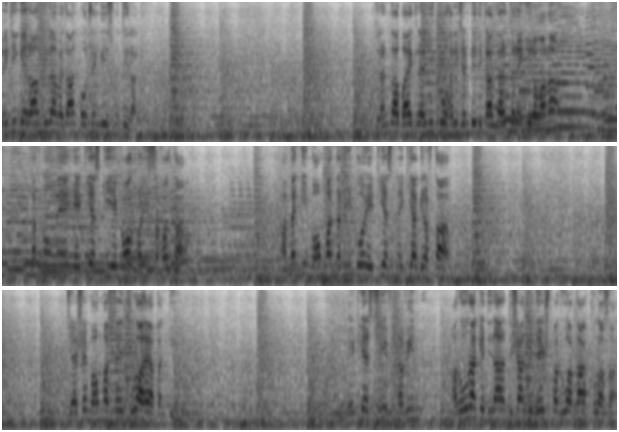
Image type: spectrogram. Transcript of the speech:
अमेठी के रामलीला मैदान पहुंचेंगी स्मृति ईरानी तिरंगा बाइक रैली को हरी झंडी दिखाकर करेंगी रवाना। लखनऊ में एटीएस की एक और बड़ी सफलता। आतंकी मोहम्मद नदी को एटीएस ने किया गिरफ़्तार। जैश ए मोहम्मद से जुड़ा है आतंकी। एटीएस चीफ नवीन अरोरा के दिशा निर्देश पर हुआ था खुलासा।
